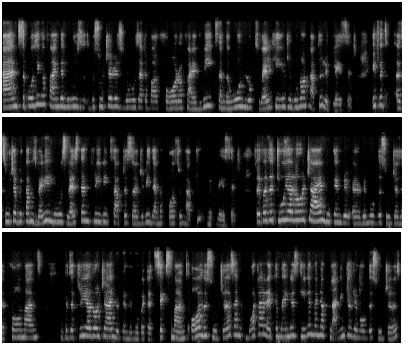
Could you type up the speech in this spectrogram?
And supposing you find the loose, the suture is loose at about four or five weeks and the wound looks well healed, you do not have to replace it. If it's a suture becomes very loose less than three weeks after surgery, then of course you have to replace it. So if it's a two-year-old child, you can re uh, remove the sutures at four months. If it's a three-year-old child, you can remove it at six months, all the sutures. And what I recommend is even when you're planning to remove the sutures,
